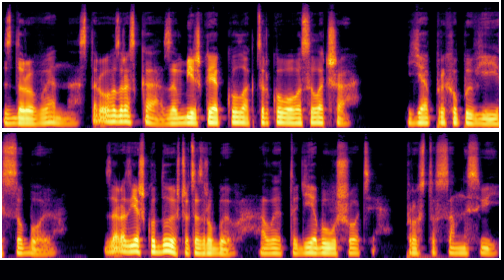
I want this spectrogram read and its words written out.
здоровенна, старого зразка, завбільшки як кулак циркового силача. Я прихопив її з собою. Зараз я шкодую, що це зробив, але тоді я був у шоці, просто сам не свій.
